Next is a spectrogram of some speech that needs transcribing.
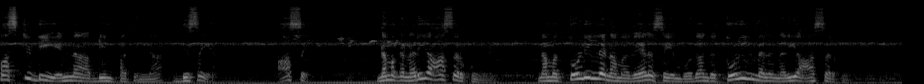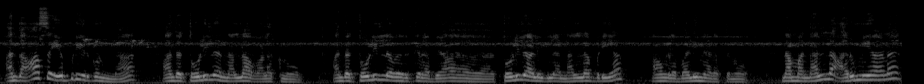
ஃபஸ்ட்டு டி என்ன அப்படின்னு பார்த்தீங்கன்னா டிசையர் ஆசை. நமக்கு நிறைய ஆசை இருக்குங்க. நம்ம தொழிலில் நம்ம வேலை செய்யும்போது அந்த தொழில் மேலே நிறைய ஆசை இருக்கும். அந்த ஆசை எப்படி இருக்கணும்னா அந்த தொழிலை நல்லா வளர்க்கணும். அந்த தொழிலில் இருக்கிற வியா- தொழிலாளிகளை நல்லபடியாக அவங்கள வழி நடத்தணும் நம்ம நல்ல அருமையான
